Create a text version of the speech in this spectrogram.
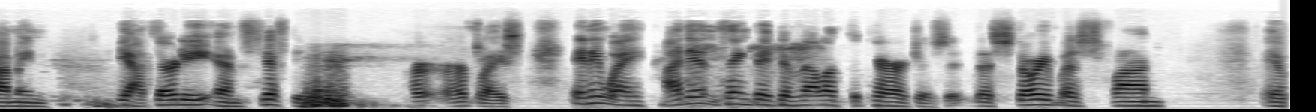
I mean, yeah, 30 and 50, her, her place. Anyway, I didn't think they developed the characters. The story was fun, it,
